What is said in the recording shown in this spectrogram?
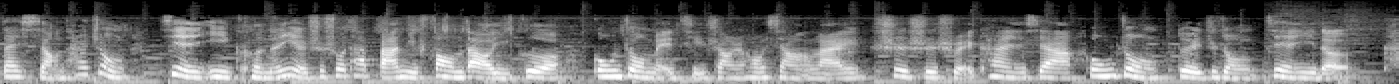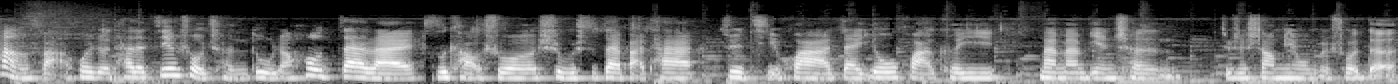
在想，他这种建议可能也是说他把你放到一个公众媒体上，然后想来试试水，看一下公众对这种建议的看法或者他的接受程度，然后再来思考说是不是再把它具体化、再优化，可以慢慢变成。就是上面我们说的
